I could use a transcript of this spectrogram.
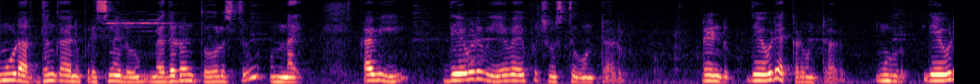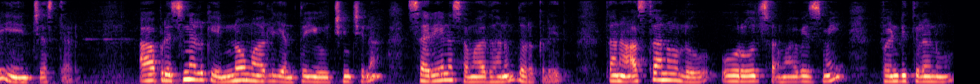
మూడు అర్థం కాని ప్రశ్నలు మెదడును తోలుస్తూ ఉన్నాయి. అవి దేవుడు ఏ వైపు చూస్తూ ఉంటాడు? రెండు దేవుడు ఎక్కడ ఉంటాడు? మూడు దేవుడు ఏం చేస్తాడు? ఆ ప్రశ్నలకు ఎన్నో మార్లు ఎంత యోచించినా సరైన సమాధానం దొరకలేదు. తన ఆస్థానంలో ఓ రోజు సమావేశమై పండితులను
